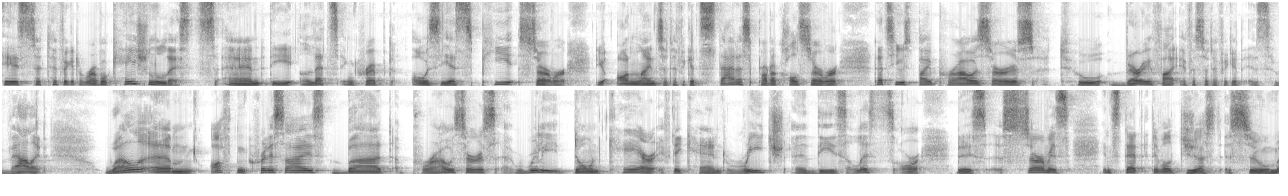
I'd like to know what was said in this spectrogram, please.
is certificate revocation lists and the Let's Encrypt OCSP server, the online certificate status protocol server that's used by browsers to verify if a certificate is valid. Well, um, often criticized, but browsers really don't care if they can't reach uh, these lists or this service. Instead, they will just assume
